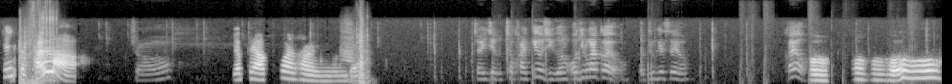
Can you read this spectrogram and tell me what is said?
진짜 달라. 자, 옆에 아쿠아 살아 있는데. 자, 이제 저 갈게요, 지금. 어디로 갈까요? 어디로 계세요? 가요. 어, 어, 어, 어.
